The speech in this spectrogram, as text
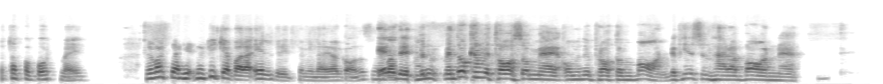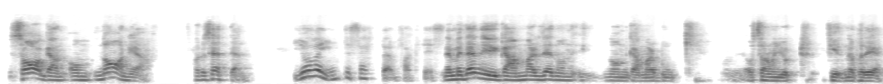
jag tappade bort mig. Nu, var jag, nu fick jag bara Eldrid för mina ögon. Eldrid, men, men, då kan vi ta som, eh, om vi nu pratar om barn. Det finns den här barnsagan eh, om Narnia. Har du sett den? Jag har inte sett den faktiskt. Nej, men den är ju gammal. Det är någon, någon gammal bok. Och så har de gjort filmer på det.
